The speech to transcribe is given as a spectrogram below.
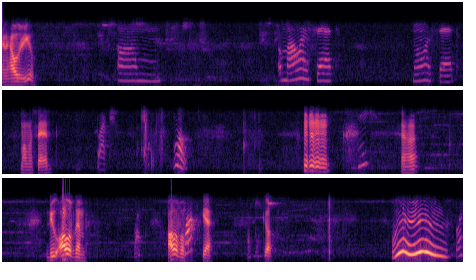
And how old are you? Um, Mama said, Mama said, Mama said. watch. Whoa. uh See? huh. Do all of them. What? All of them. What? Yeah. Okay. Go. Woo! What's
